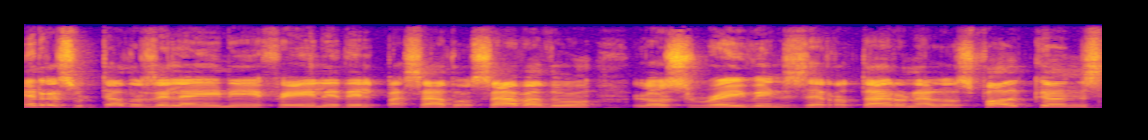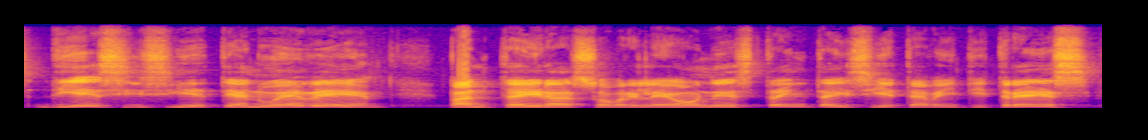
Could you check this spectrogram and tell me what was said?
En resultados de la NFL del pasado sábado, los Ravens derrotaron a los Falcons 17 a 9. Panteras sobre Leones 37 a 23.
